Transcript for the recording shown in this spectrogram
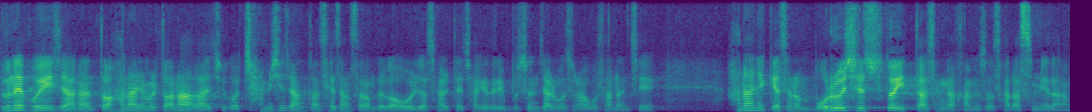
눈에 보이지 않은 또 하나님을 떠나가지고 잠시 잠깐 세상 사람들과 어울려 살 때 자기들이 무슨 잘못을 하고 사는지 하나님께서는 모르실 수도 있다 생각하면서 살았습니다.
